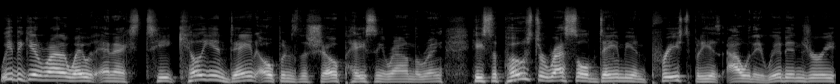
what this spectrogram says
We begin right away with NXT. Killian Dain opens the show, pacing around the ring. He's supposed to wrestle Damian Priest, but he is out with a rib injury,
